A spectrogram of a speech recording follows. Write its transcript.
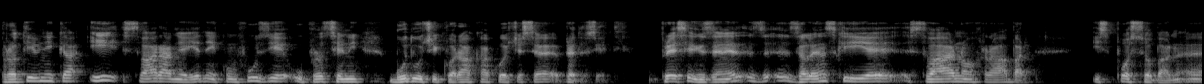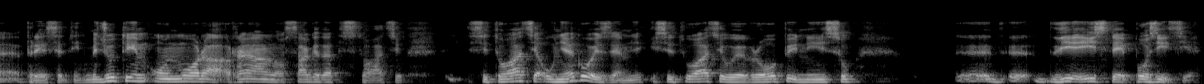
protivnika i stvaranja jedne konfuzije u procjeni budućih koraka koje će se preduzeti. Predsjednik Zelenski je stvarno hrabar i sposoban e, predsjednik. Međutim, on mora realno sagledati situaciju situacija u njegovoj zemlji i situacija u Europi nisu e, dvije iste pozicije.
